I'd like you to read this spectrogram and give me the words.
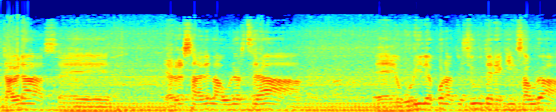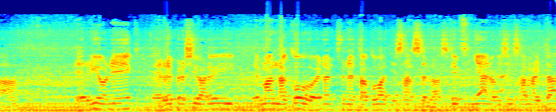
eta beraz, e, erreza dela ulertzea e, guri leporatu ziguten ekin zaura herri honek errepresioari emandako erantzunetako bat izan zela. Azken finean, hori izan baita,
